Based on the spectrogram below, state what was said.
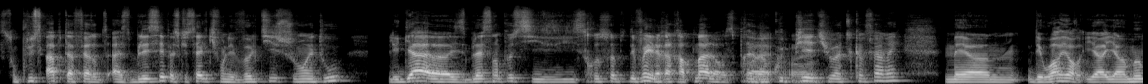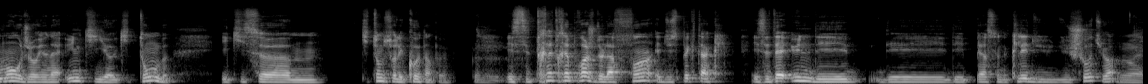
sont plus aptes à, faire, à se blesser parce que c'est elles qui font les voltiges souvent et tout. Les gars, euh, ils se blessent un peu s'ils ils se reçoivent. Des fois, ils les rattrapent mal, alors ils se prennent Ouais, un coup de pied, ouais. tu vois, tout comme ça, mec. Mais euh, des Warriors, il y a, il y a un moment où genre, il y en a une qui, euh, qui tombe et qui se. qui tombe sur les côtes un peu. Et c'est très très proche de la fin et du spectacle. Et c'était une des, des, des personnes clés du, du show, tu vois. Ouais.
